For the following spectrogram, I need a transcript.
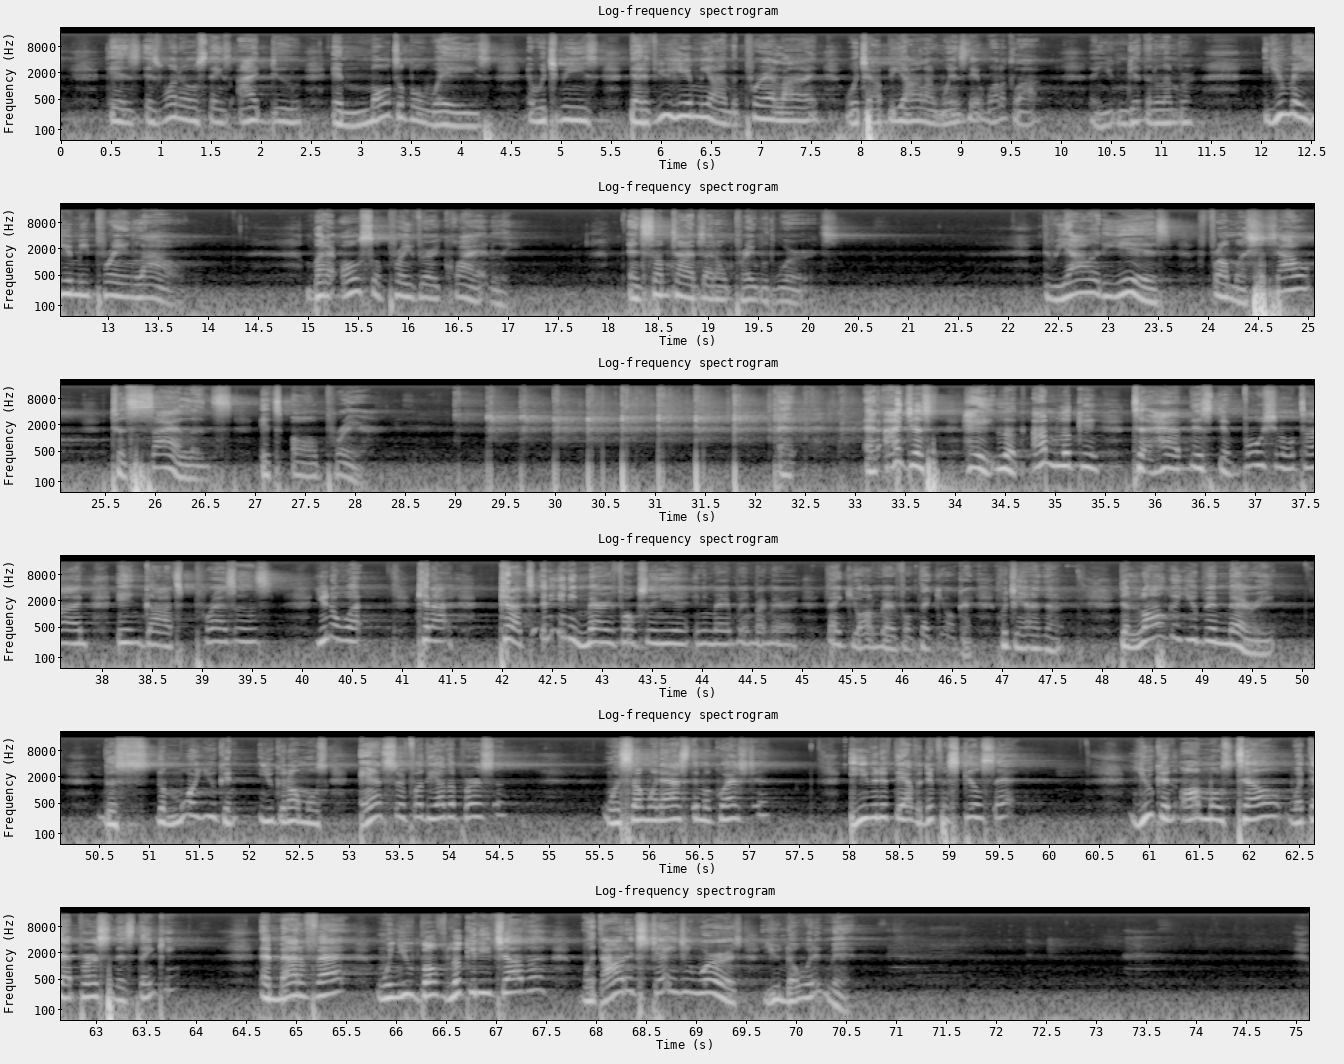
is, is one of those things I do in multiple ways, which means that if you hear me on the prayer line, which I'll be on on Wednesday at 1 o'clock, and you can get the number, you may hear me praying loud, but I also pray very quietly. And sometimes I don't pray with words. The reality is, from a shout to silence, it's all prayer. And, and I just, hey, look, I'm looking to have this devotional time in God's presence. You know what? Can I, can I, any, any married folks in here? Any married, anybody married? Thank you, all the married folks. Thank you. Okay. Put your hands down. The longer you've been married, the, the more you can, you can almost answer for the other person when someone asks them a question, even if they have a different skill set. You can almost tell what that person is thinking. And matter of fact, when you both look at each other without exchanging words, you know what it meant.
